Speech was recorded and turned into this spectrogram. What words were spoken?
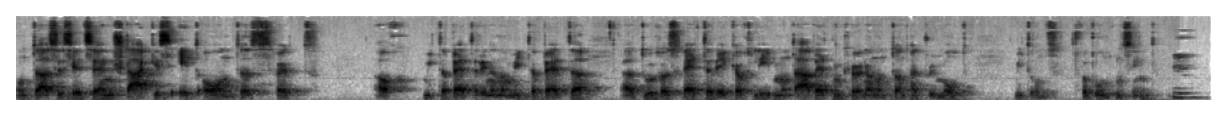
Und das ist jetzt ein starkes Add-on, das halt auch Mitarbeiterinnen und Mitarbeiter äh, durchaus weiter weg auch leben und arbeiten können und dann halt remote mit uns verbunden sind. Mhm.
